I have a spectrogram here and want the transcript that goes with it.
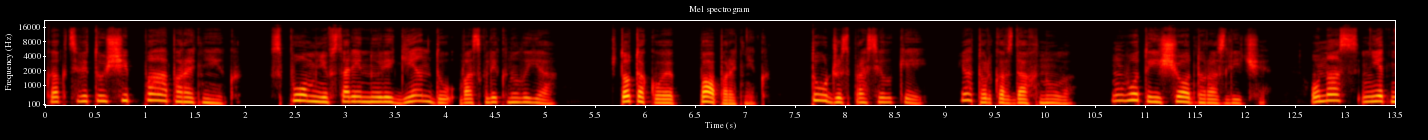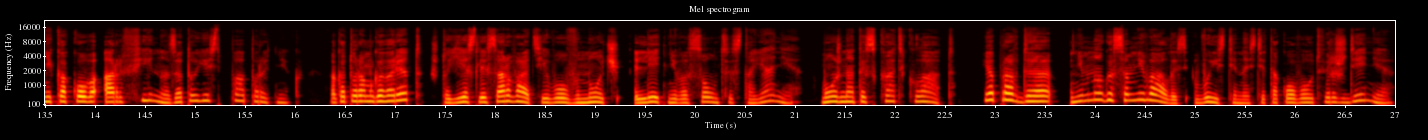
Как цветущий папоротник, вспомнив старинную легенду, воскликнула я. Что такое папоротник? Тут же спросил Кей. Я только вздохнула. Ну вот и еще одно различие. У нас нет никакого орфина, зато есть папоротник, о котором говорят, что если сорвать его в ночь летнего солнцестояния, можно отыскать клад. Я, правда, немного сомневалась в истинности такого утверждения,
